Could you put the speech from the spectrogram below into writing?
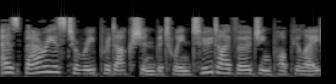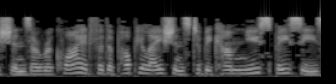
As barriers to reproduction between two diverging populations are required for the populations to become new species,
